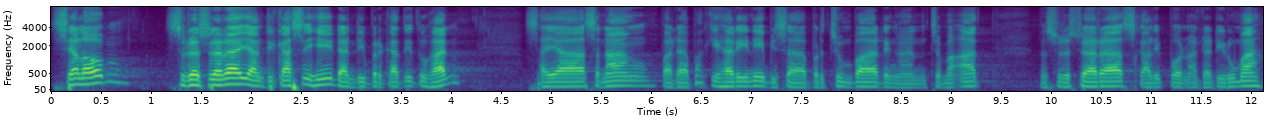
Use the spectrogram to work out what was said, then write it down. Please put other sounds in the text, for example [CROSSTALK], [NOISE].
Shalom, saudara-saudara yang dikasihi dan diberkati Tuhan. Saya senang pada pagi hari ini bisa berjumpa dengan jemaat saudara-saudara sekalipun ada di rumah,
